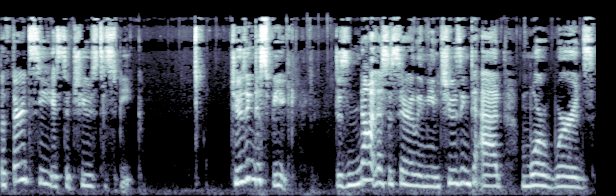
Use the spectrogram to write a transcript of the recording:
The third C is to choose to speak. Choosing to speak does not necessarily mean choosing to add more words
